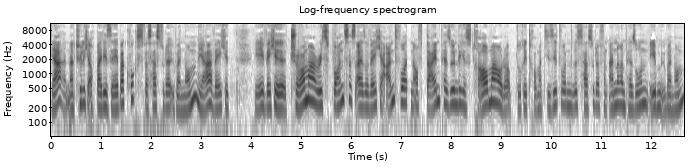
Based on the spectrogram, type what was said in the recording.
ja, natürlich auch bei dir selber guckst, was hast du da übernommen, ja, welche, welche Trauma Responses, also welche Antworten auf dein persönliches Trauma oder ob du retraumatisiert worden bist, hast du da von anderen Personen eben übernommen.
